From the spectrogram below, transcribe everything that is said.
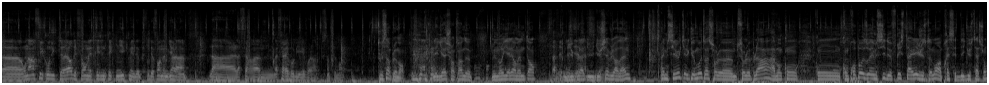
Euh, on a un fil conducteur. Des fois, on maîtrise une technique, mais des, des fois, on aime bien la, la, la faire, la faire évoluer, voilà, tout simplement. Tout simplement. les gars, je suis en train de, de me régaler en même temps Ça fait du plat du hein. chef Jordan. MC Le, quelques mots toi sur le, sur le plat avant qu'on propose au MC de freestyler justement après cette dégustation.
